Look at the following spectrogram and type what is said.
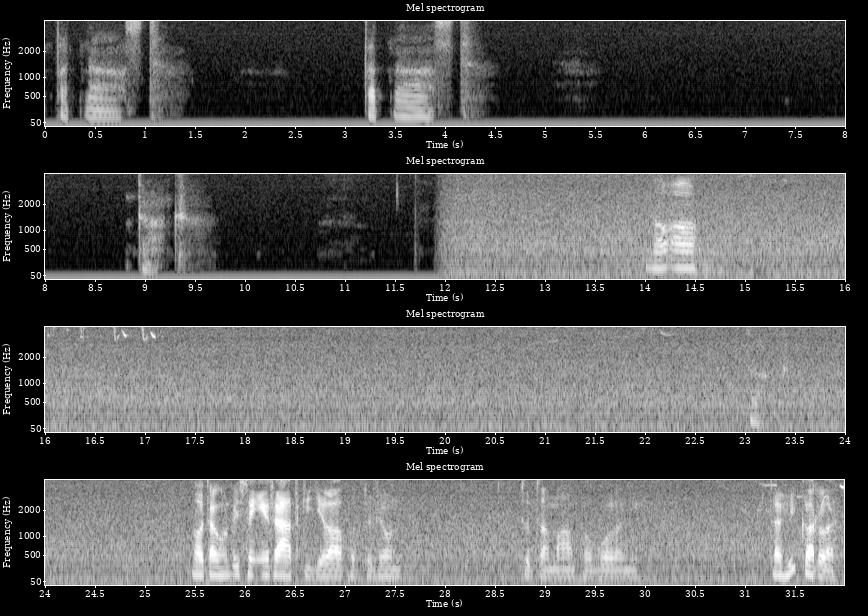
15. 15. Tak. No a No tak on by stejně řádky dělal, protože on to tam má povolený. Tak Karle.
